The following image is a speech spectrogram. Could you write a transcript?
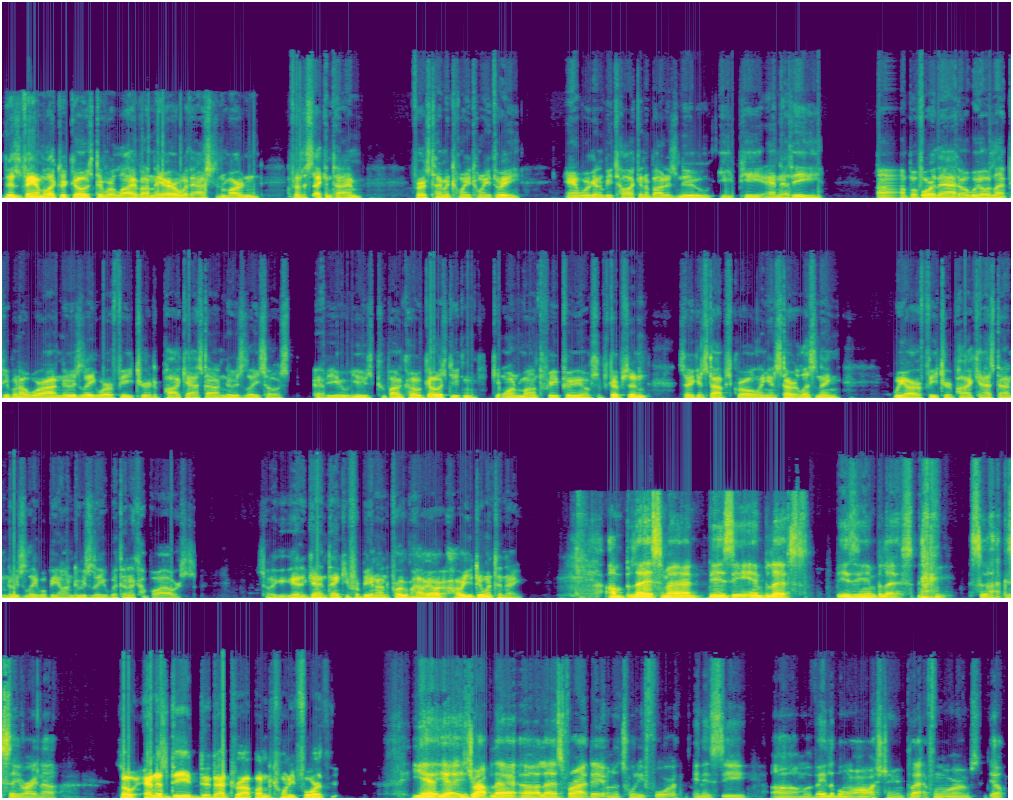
This is Phantom Electric Ghost, and we're live on the air with Ashton Martin for the second time, first time in 2023. And we're going to be talking about his new EP, NSD. Uh, before that, uh, we'll let people know we're on Newsly. We're a featured podcast on Newsly. So if you use coupon code GHOST, you can get one month free premium subscription so you can stop scrolling and start listening. We are a featured podcast on Newsly. We'll be on Newsly within a couple hours. So again, thank you for being on the program. How are, how are you doing tonight? I'm blessed, man. Busy and blessed. Busy and blessed. That's what I can say right now. So NSD, did that drop on the 24th? Yeah, yeah. It dropped last uh, last Friday on the 24th. NSD. Um, available on all streaming platforms. Yep.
